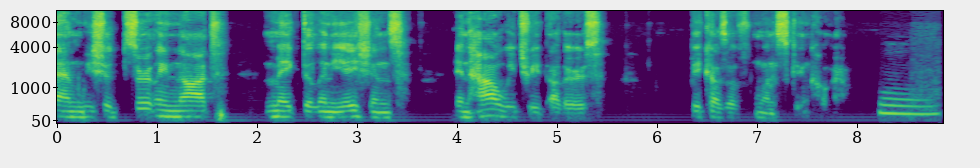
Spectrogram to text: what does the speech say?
And we should certainly not make delineations in how we treat others because of one's skin color. Mm.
